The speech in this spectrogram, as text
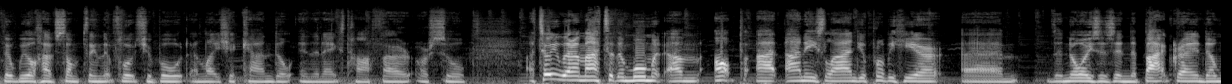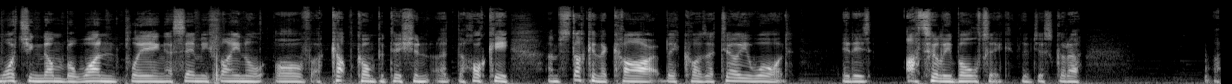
that we'll have something that floats your boat and lights your candle in the next half hour or so. I tell you where I'm at at the moment. I'm up at Anniesland. You'll probably hear um, the noises in the background. I'm watching number one playing a semi final of a cup competition at the hockey. I'm stuck in the car because I tell you what, it is utterly Baltic. They've just got a a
